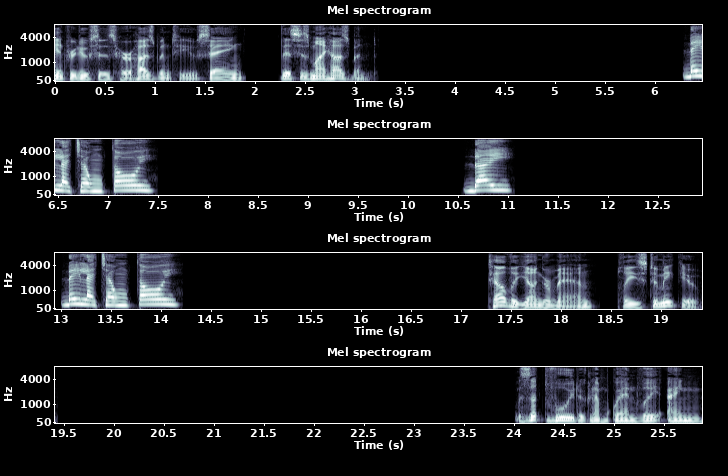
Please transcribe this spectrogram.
introduces her husband to you, saying, This is my husband. Đây là chồng tôi. Đây. Đây là chồng tôi. Tell the younger man, Pleased to meet you. Rất vui được làm quen với anh.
